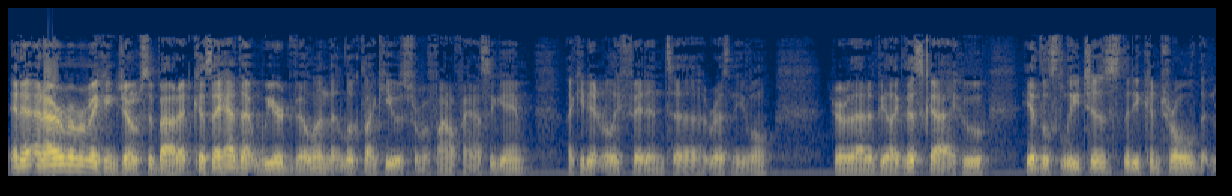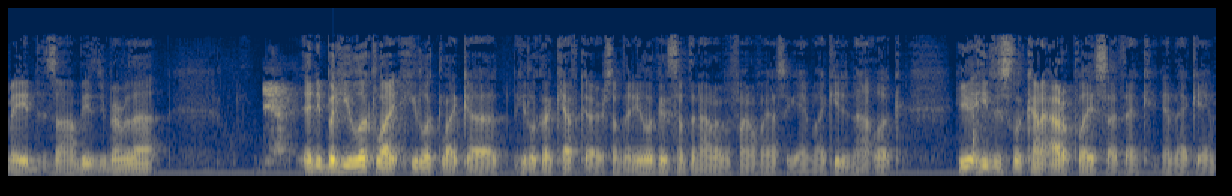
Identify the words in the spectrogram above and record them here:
And and I remember making jokes about it because they had that weird villain that looked like he was from a Final Fantasy game, like he didn't really fit into Resident Evil. Remember that? It'd be like this guy who he had those leeches that he controlled that made zombies. You remember that? Yeah. And, but he looked like he looked like uh, he looked like Kefka or something. He looked like something out of a Final Fantasy game. Like he did not look. He he just looked kind of out of place. I think in that game.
